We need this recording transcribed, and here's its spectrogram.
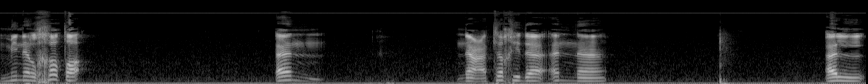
من الخطأ أن نعتقد أن ال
